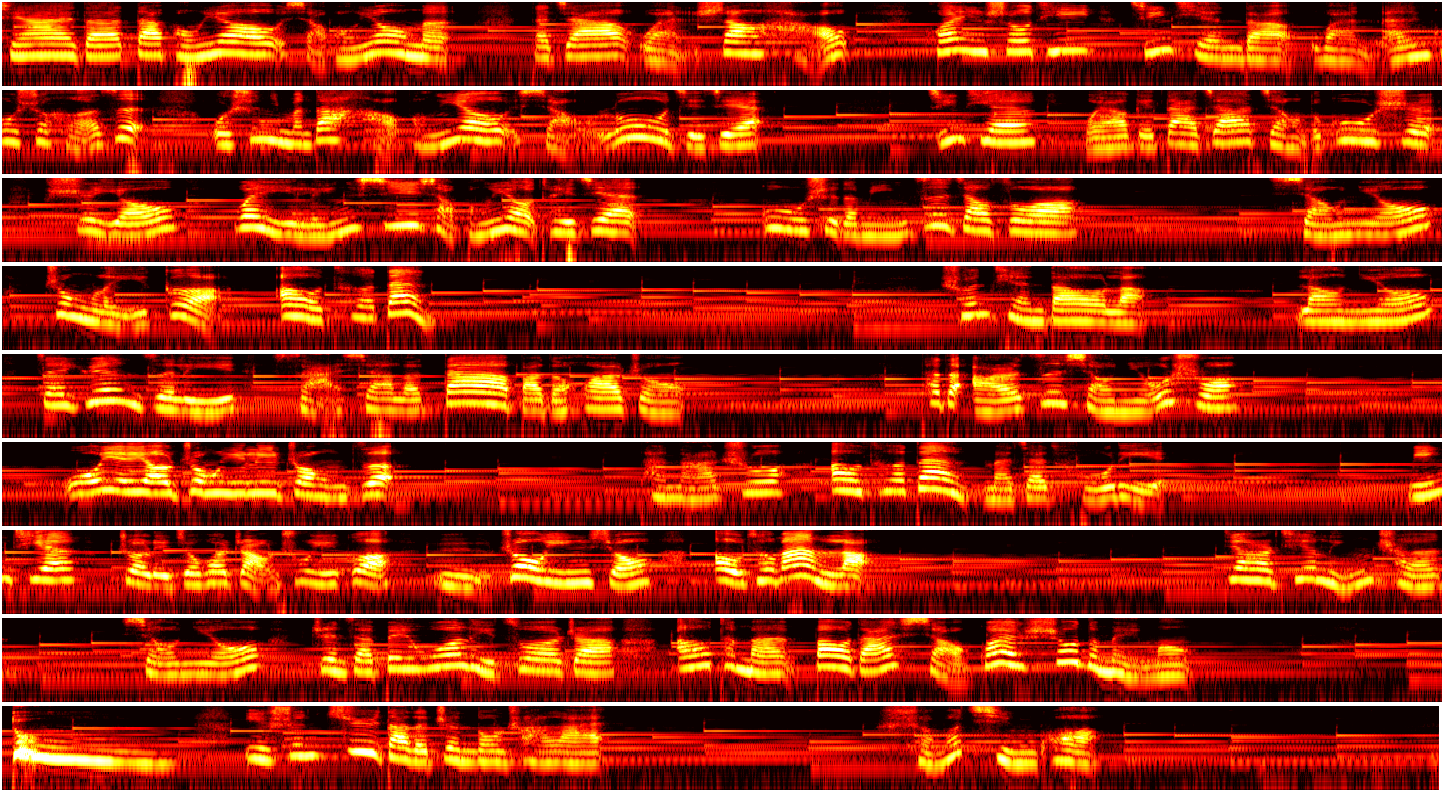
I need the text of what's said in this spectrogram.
亲爱的，大朋友、小朋友们，大家晚上好！欢迎收听今天的晚安故事盒子，我是你们的好朋友小鹿姐姐。今天我要给大家讲的故事是由魏灵犀小朋友推荐，故事的名字叫做《小牛中了一个奥特蛋》。春天到了。老牛在院子里撒下了大把的花种。他的儿子小牛说：“我也要种一粒种子。”他拿出奥特蛋埋在土里，明天这里就会长出一个宇宙英雄奥特曼了。第二天凌晨，小牛正在被窝里做着奥特曼暴打小怪兽的美梦。咚！一声巨大的震动传来，什么情况？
